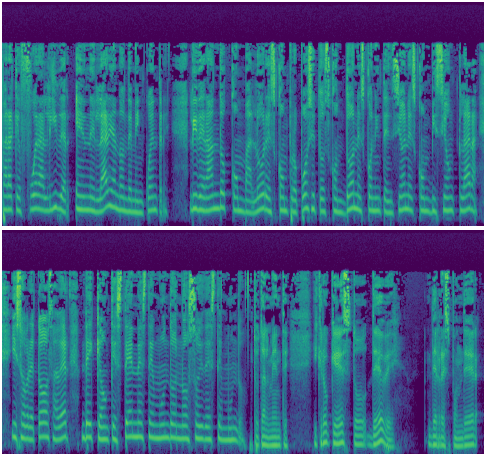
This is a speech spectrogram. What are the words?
para que fuera líder en el área en donde me encuentre, liderando con valores, con propósitos, con dones, con intenciones, con visión clara y sobre todo saber de que aunque esté en este mundo, no soy de este mundo. Totalmente. Y creo que esto debe de responder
